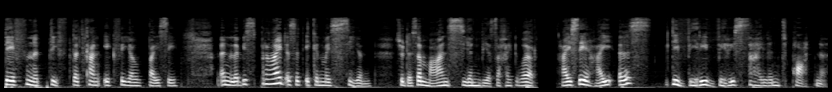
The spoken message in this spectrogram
definitief. Dit kan ek vir jou wysê. In Libby's Pride is dit ek en my seun. So dis 'n man seun besigheid, hoor. Hy sê hy is die very very silent partner.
